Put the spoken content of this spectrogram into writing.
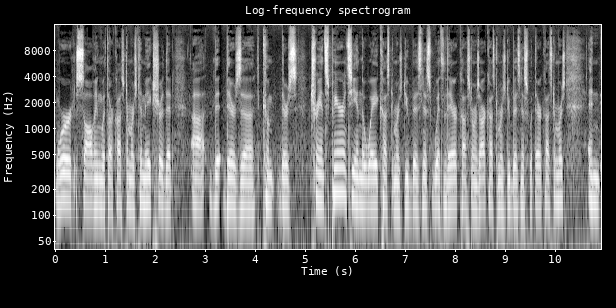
we're solving with our customers to make sure that, uh, that there's a com- there's transparency in the way customers do business with their customers, our customers do business with their customers, and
